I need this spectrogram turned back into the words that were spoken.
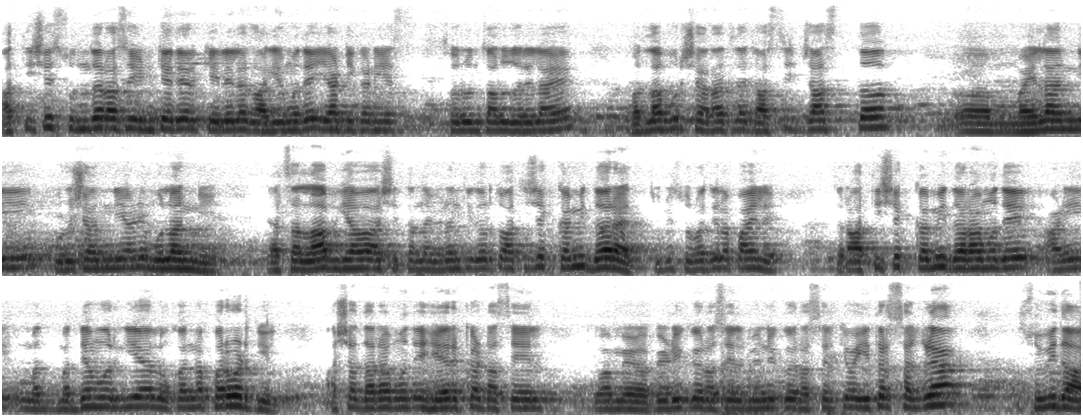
अतिशय सुंदर असं इंटेरियर केलेल्या जागेमध्ये या ठिकाणी हे सलून चालू झालेलं आहे. बदलापूर शहरातल्या जास्तीत जास्त महिलांनी पुरुषांनी आणि मुलांनी याचा लाभ घ्यावा अशी त्यांना विनंती करतो. अतिशय कमी दर आहेत. तुम्ही सुरुवातीला पाहिले तर अतिशय कमी दरामध्ये आणि मध मध्यमवर्गीय लोकांना परवडतील. अशा दरामध्ये हेअरकट असेल किंवा मे पेडिक्युअर असेल मेनिक्युअर असेल किंवा इतर सगळ्या सुविधा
